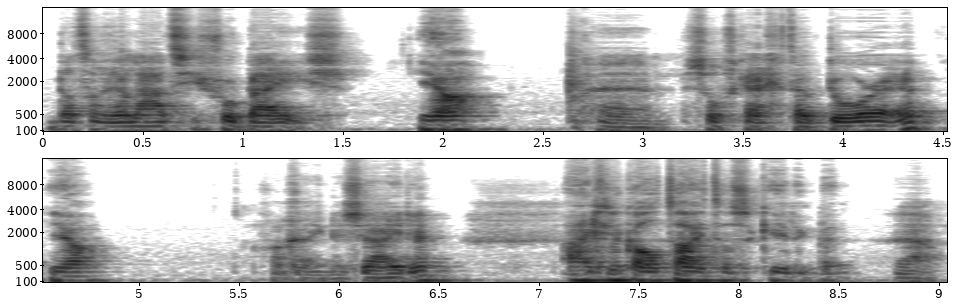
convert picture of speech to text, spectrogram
dat een relatie voorbij is. Ja, Eh, soms krijg je het ook door, hè? ja. Van gene zijde. Eigenlijk altijd als ik eerlijk ben. Ja.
